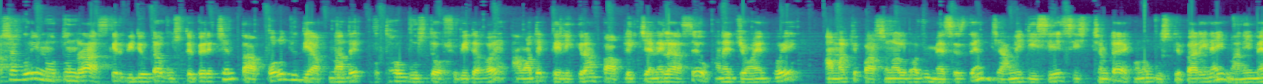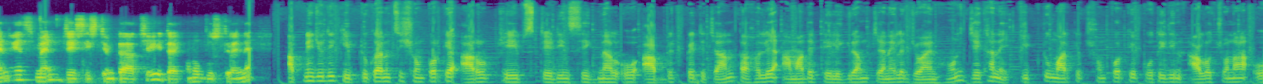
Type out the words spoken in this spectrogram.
আশা করি নতুনরা আজকের ভিডিওটা বুঝতে পেরেছেন। তারপরও যদি আপনাদের কোথাও বুঝতে অসুবিধা হয়, আমাদের টেলিগ্রাম পাবলিক চ্যানেলে আছে, ওখানে জয়েন হয়ে আমাকে পার্সোনাল ভাবে মেসেজ দেন যে আমি ডিসিএ সিস্টেমটা এখনও বুঝতে পারি নাই। মানি ম্যানেজমেন্ট যে সিস্টেমটা আছে, এটা এখনও বুঝতে পারি নাই। আপনি যদি ক্রিপ্টোকারেন্সি সম্পর্কে আরও ট্রিপস ট্রেডিং সিগন্যাল ও আপডেট পেতে চান, তাহলে আমাদের টেলিগ্রাম চ্যানেলে জয়েন হন, যেখানে ক্রিপ্টো মার্কেট সম্পর্কে প্রতিদিন আলোচনা ও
